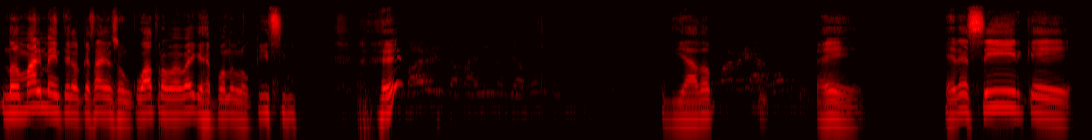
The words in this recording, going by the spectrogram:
normalmente lo que salen son cuatro bebés que se ponen loquísimos. ¿Eh? Eh. Es decir que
